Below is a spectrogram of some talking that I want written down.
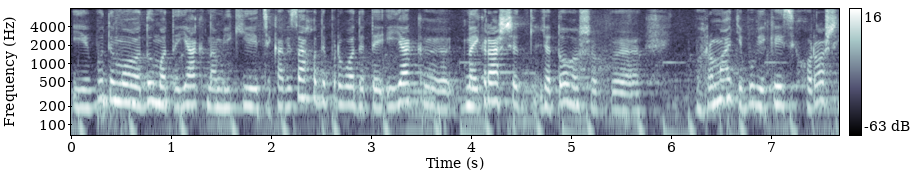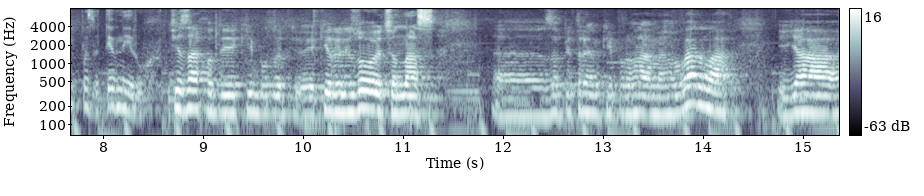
і будемо думати, як нам які цікаві заходи проводити, і як найкраще для того, щоб в громаді був якийсь хороший позитивний рух. Ті заходи, які будуть, які реалізовуються нас за підтримки програми Говерла. І я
